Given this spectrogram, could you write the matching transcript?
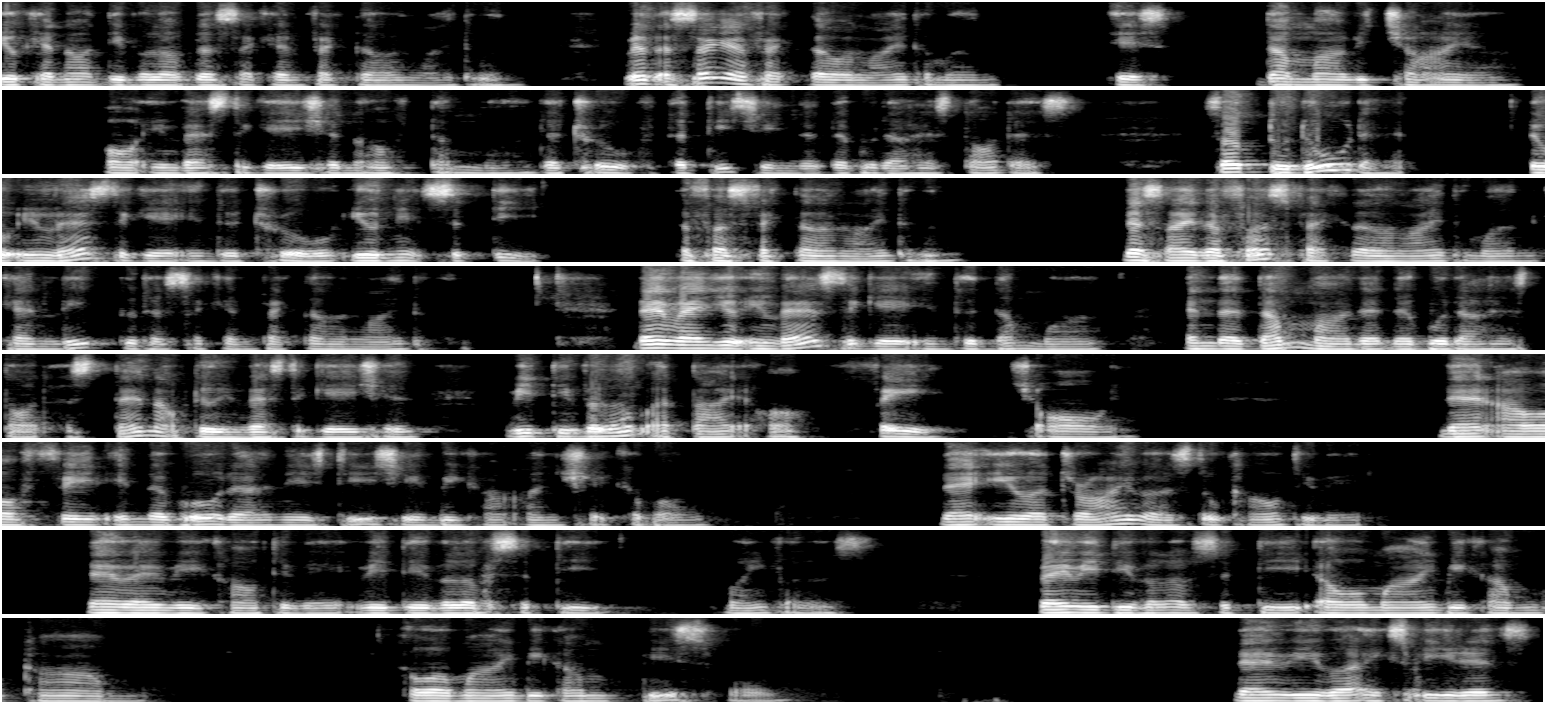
you cannot develop the second factor of enlightenment. But the second factor of enlightenment is Dhamma Vichaya, or investigation of Dhamma, the truth, the teaching that the Buddha has taught us. So to do that, to investigate into truth, you need sati, the first factor of enlightenment. That's why the first factor of enlightenment can lead to the second factor of enlightenment. Then when you investigate into Dhamma, and the Dhamma that the Buddha has taught us stand up to investigation, we develop a type of faith, joy. Then our faith in the Buddha and his teaching become unshakable. Then it will drive us to cultivate. Then when we cultivate, we develop sati, mindfulness. When we develop sati, our mind become calm. Our mind become peaceful. Then we will experience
